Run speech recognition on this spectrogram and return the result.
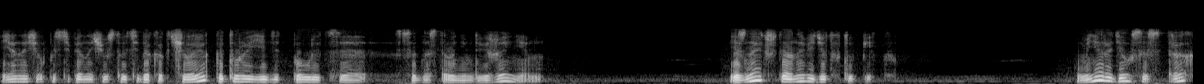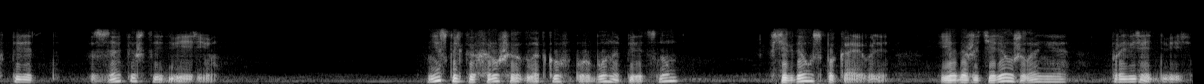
Я начал постепенно чувствовать себя как человек, который едет по улице с односторонним движением и знает, что она ведет в тупик. У меня родился страх перед запертой дверью. Несколько хороших глотков бурбона перед сном всегда успокаивали, и я даже терял желание проверять дверь.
